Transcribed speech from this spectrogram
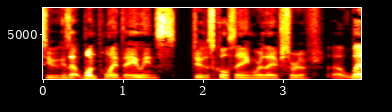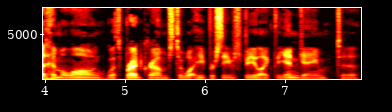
to because at one point the aliens do this cool thing where they've sort of uh, led him along with breadcrumbs to what he perceives to be like the end game to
